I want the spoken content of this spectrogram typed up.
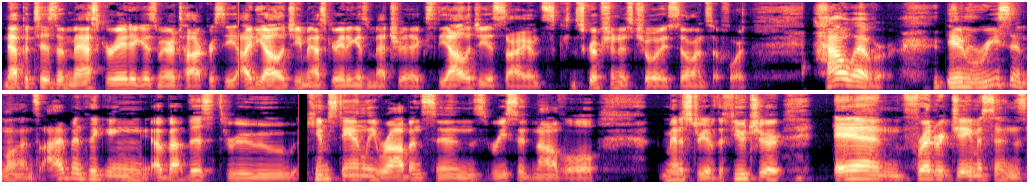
nepotism masquerading as meritocracy, ideology masquerading as metrics, theology as science, conscription as choice, so on and so forth. However, in recent months, I've been thinking about this through Kim Stanley Robinson's recent novel, Ministry of the Future and Fredric Jameson's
